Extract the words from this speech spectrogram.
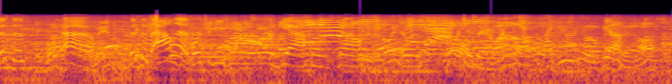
This? Is, uh, this is Alice. Yeah, no, it was Portuguese He airline. has the light card. Yeah. That is awesome.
